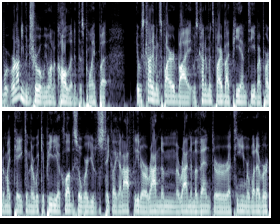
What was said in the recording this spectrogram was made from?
we're, we're not even sure what we want to call it at this point, but it was kind of inspired by, it was kind of inspired by PMT, by Pardon My Take in their Wikipedia club. So where you just take like an athlete or a random, a random event or a team or whatever,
